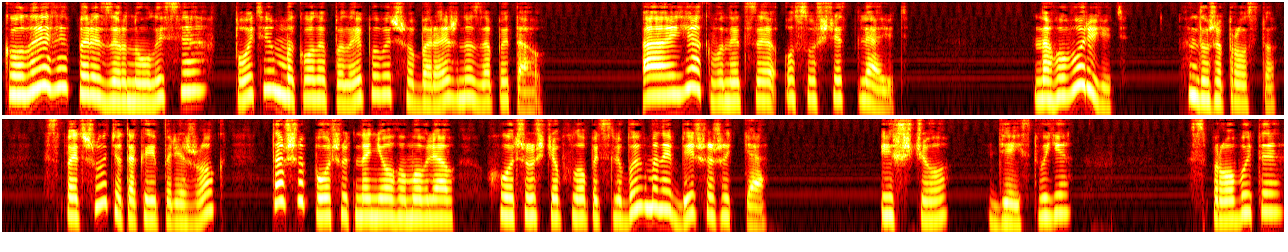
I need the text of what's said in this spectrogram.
Колеги перезирнулися, потім Микола Пилипович обережно запитав: А як вони це осуществляють? Наговорюють? Дуже просто. Спечуть отакий пиріжок та шепочуть на нього, мовляв, хочу, щоб хлопець любив мене більше життя. І що? Дійствує? Спробуйте,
